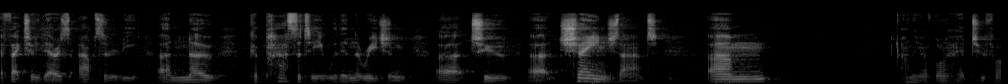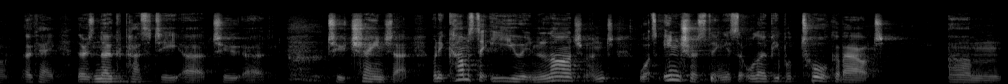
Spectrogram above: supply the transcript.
effectively there is absolutely uh, no capacity within the region uh, to uh, change that. Um, I think I've gone ahead too far. Okay, there is no capacity uh, to, uh, to change that. When it comes to EU enlargement, what's interesting is that although people talk about um,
